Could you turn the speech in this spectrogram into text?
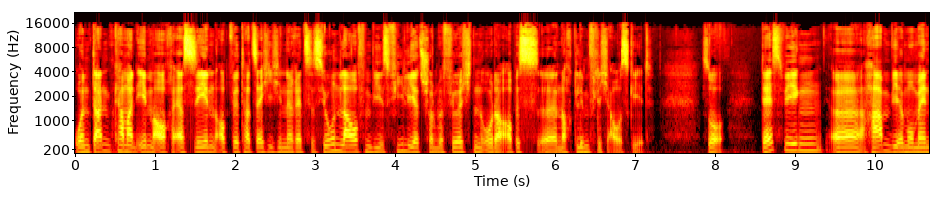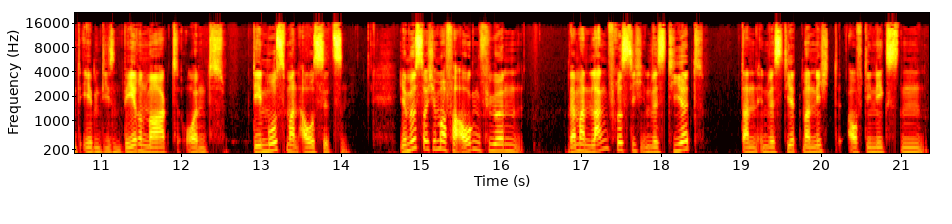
Und dann kann man eben auch erst sehen, ob wir tatsächlich in eine Rezession laufen, wie es viele jetzt schon befürchten, oder ob es äh, noch glimpflich ausgeht. So, deswegen äh, haben wir im Moment eben diesen Bärenmarkt und den muss man aussitzen. Ihr müsst euch immer vor Augen führen, wenn man langfristig investiert, dann investiert man nicht auf die nächsten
